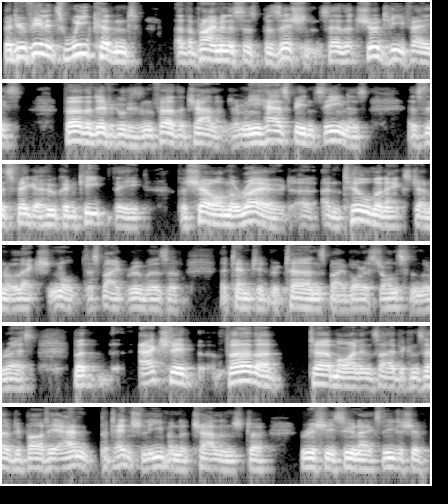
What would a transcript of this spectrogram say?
But you feel it's weakened the Prime Minister's position, so that should he face further difficulties and further challenge, I mean, he has been seen as as this figure who can keep the the show on the road uh, until the next general election, or despite rumours of attempted returns by Boris Johnson and the rest. But actually, further turmoil inside the Conservative Party and potentially even a challenge to Rishi Sunak's leadership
